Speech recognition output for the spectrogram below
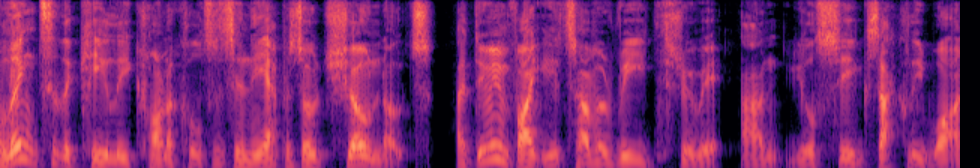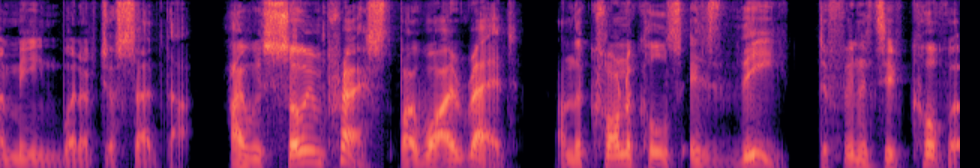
A link to the Keeley Chronicles is in the episode show notes. I do invite you to have a read through it, and you'll see exactly what I mean when I've just said that. I was so impressed by what I read, and the Chronicles is the definitive cover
